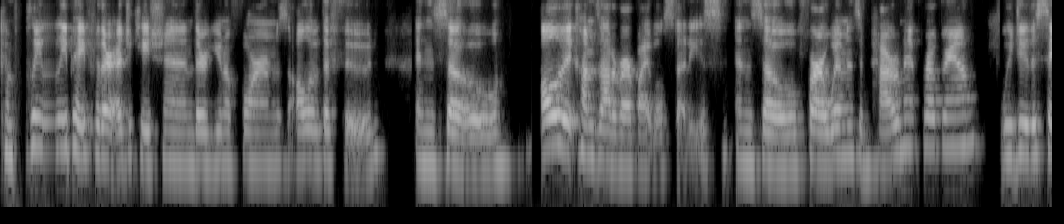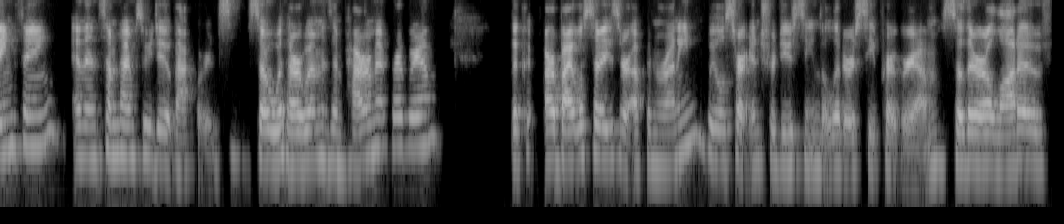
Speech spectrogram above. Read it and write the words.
completely pay for their education, their uniforms, all of the food. And so all of it comes out of our Bible studies. And so for our women's empowerment program, we do the same thing. And then sometimes we do it backwards. So with our women's empowerment program, the, our Bible studies are up and running. We will start introducing the literacy program. So there are a lot of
